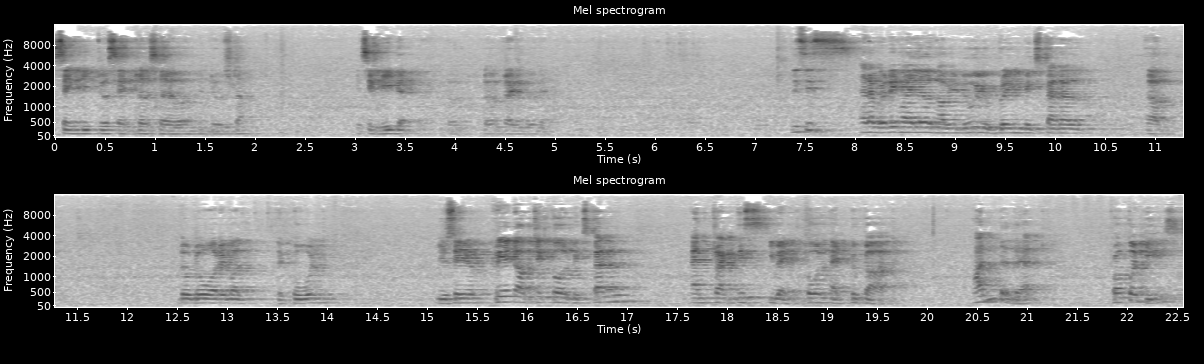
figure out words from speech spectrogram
send it to a central server and do stuff? It's illegal. Don't, don't try to do that. This is at a very high level how you do. You bring Mixpanel. Um, don't, worry about the code. You say create object called Mixpanel and track this event called add to cart. Under that, properties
